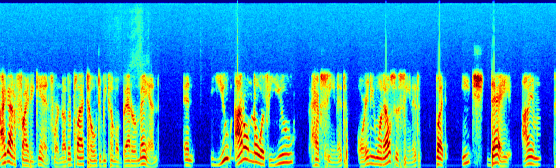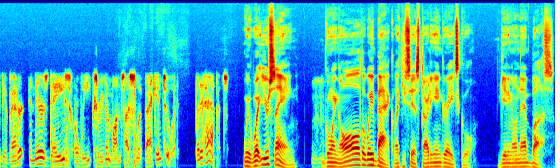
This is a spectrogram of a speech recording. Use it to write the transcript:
I got to fight again for another plateau to become a better man. And you, I don't know if you have seen it or anyone else has seen it, but each day I am to get better, and there's days or weeks or even months I slip back into it. But it happens. With what you're saying, mm-hmm. going all the way back, like you said, starting in grade school, getting on that bus,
